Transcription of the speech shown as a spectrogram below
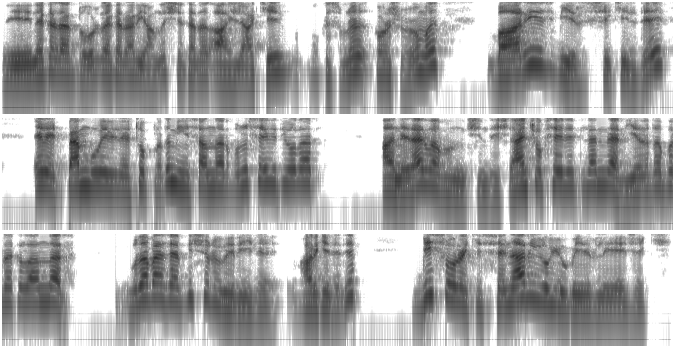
Ee, ne kadar doğru, ne kadar yanlış, ne kadar ahlaki bu kısmını konuşmuyorum ama bariz bir şekilde evet ben bu verileri topladım. İnsanlar bunu seyrediyorlar. Ha neler var bunun içinde işte en çok seyredilenler, yarıda bırakılanlar. Buna benzer bir sürü veriyle hareket edip bir sonraki senaryoyu belirleyecek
